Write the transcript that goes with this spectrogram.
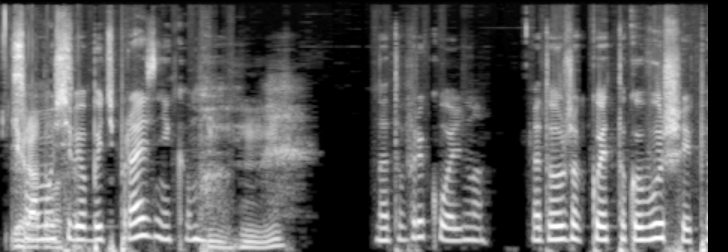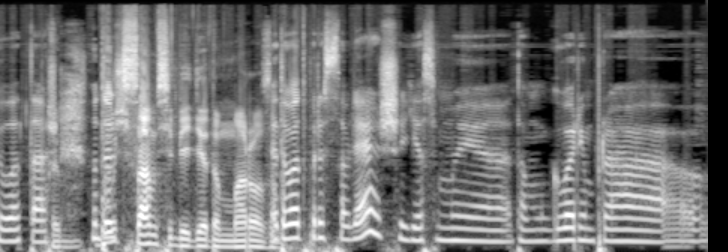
и Самому радоваться. себе быть праздником. Мгм. Ну, Это прикольно. Это уже какой-то такой высший пилотаж. Ну, Будь есть- сам себе Дедом Морозом. Это вот представляешь, если мы э, там говорим про...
